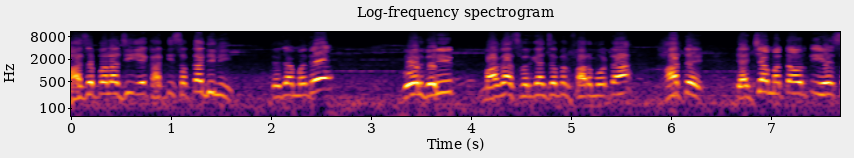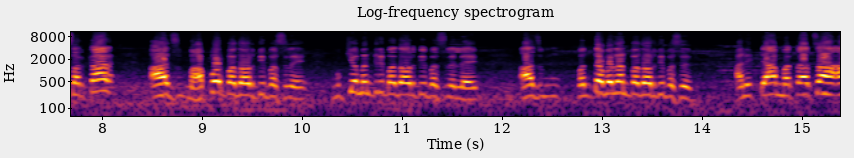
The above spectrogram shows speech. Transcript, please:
भाजपला जी एक हाती सत्ता दिली त्याच्यामध्ये गोरगरीब मागासवर्गीयांचा पण फार मोठा हात आहे. त्यांच्या मतावरती हे सरकार आज महापौर पदावरती बसले मुख्यमंत्री पदावरती बसलेले आहेत आज पंतप्रधान पदावरती बसलेत. आणि त्या मताचा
